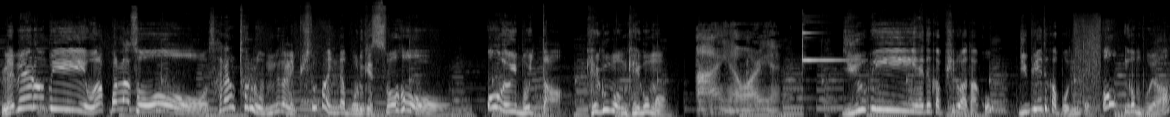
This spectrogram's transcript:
레벨업이 워낙 빨라서 사냥터를 옮겨다닐 필요가 있나 모르겠어 어 여기 뭐 있다 개구멍 개구멍 Hi, how are you? 뉴비 헤드가 필요하다고? 뉴비 헤드가 뭔데? 어? 이건 뭐야?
